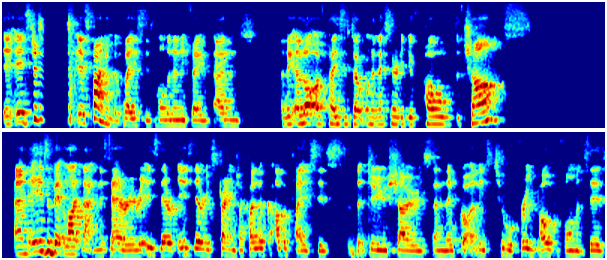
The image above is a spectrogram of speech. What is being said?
it, it's just it's finding the places more than anything and i think a lot of places don't want to necessarily give pole the chance and it is a bit like that in this area. It is there it is very strange. Like i look at other places that do shows and they've got at least two or three pole performances.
